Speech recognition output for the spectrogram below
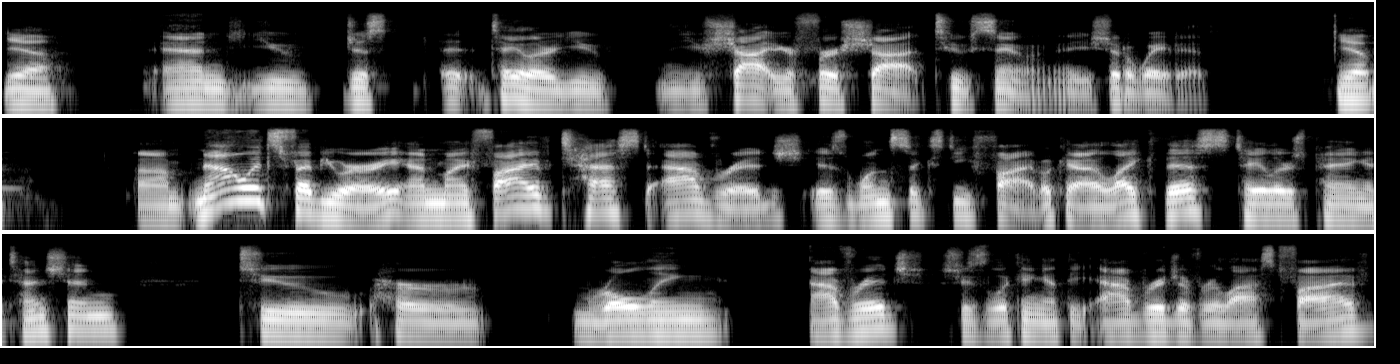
Yeah. And you just, uh, Taylor, you you shot your first shot too soon. And you should have waited. Yep. Um, now it's February, and my five test average is 165. Okay, I like this. Taylor's paying attention to her rolling average. She's looking at the average of her last five.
